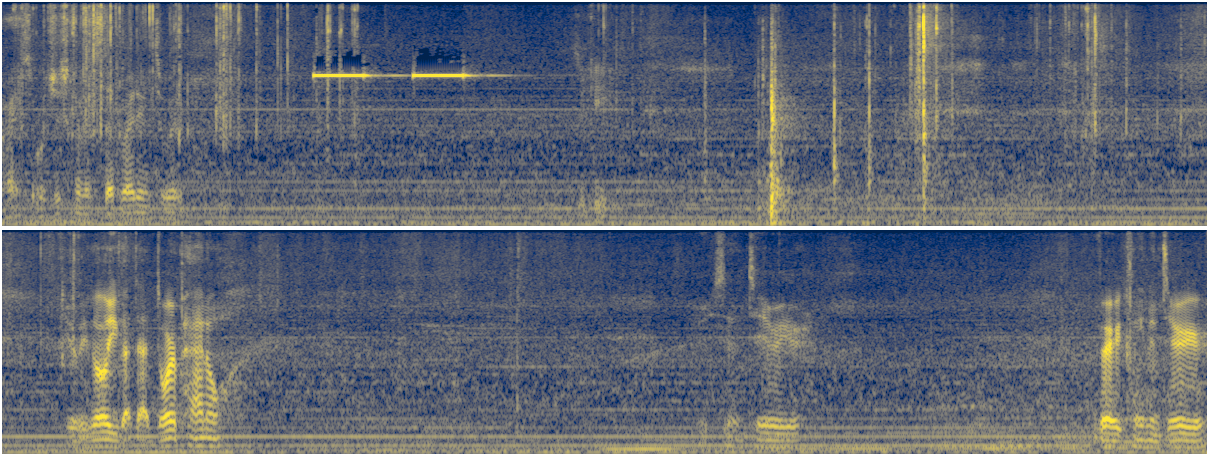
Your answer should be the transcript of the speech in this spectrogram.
Alright, so we're just gonna step right into it. Suzuki. Here we go, you got that door panel. Here's the interior. Very clean interior.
